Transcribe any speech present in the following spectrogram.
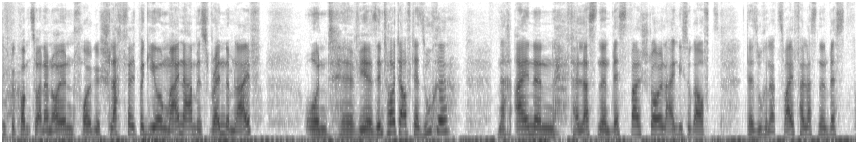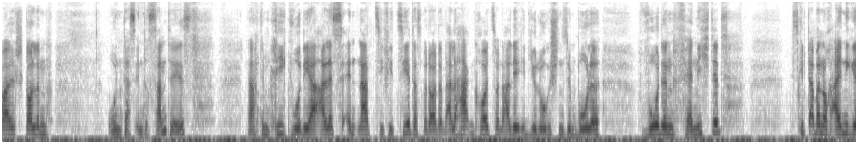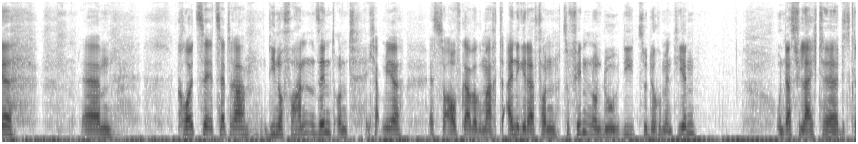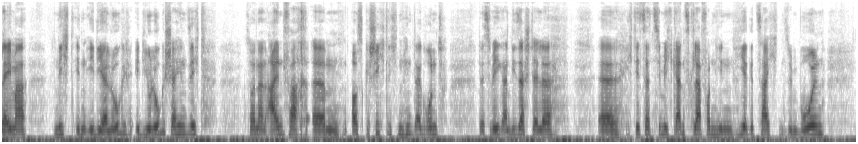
herzlich willkommen zu einer neuen Folge Schlachtfeldbegehung. Mein Name ist Random Life und äh, wir sind heute auf der Suche nach einem verlassenen Westwallstollen, eigentlich sogar auf der Suche nach zwei verlassenen Westwallstollen. Und das Interessante ist, nach dem Krieg wurde ja alles entnazifiziert. Das bedeutet, alle Hakenkreuze und alle ideologischen Symbole wurden vernichtet. Es gibt aber noch einige ähm, Kreuze etc., die noch vorhanden sind. Und ich habe mir es zur Aufgabe gemacht, einige davon zu finden und die zu dokumentieren. Und das vielleicht, äh, Disclaimer, nicht in ideologisch, ideologischer Hinsicht, sondern einfach ähm, aus geschichtlichem Hintergrund. Deswegen an dieser Stelle, äh, ich distanziere mich ganz klar von den hier gezeigten Symbolen.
